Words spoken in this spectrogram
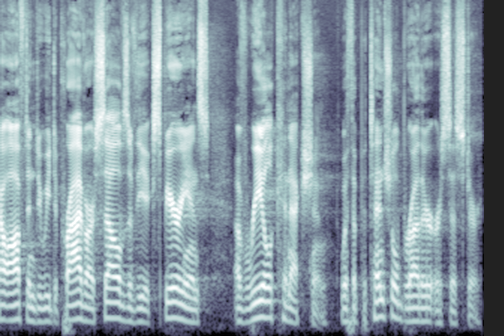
How often do we deprive ourselves of the experience of real connection with a potential brother or sister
